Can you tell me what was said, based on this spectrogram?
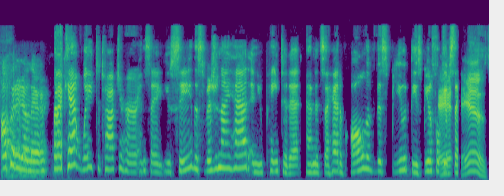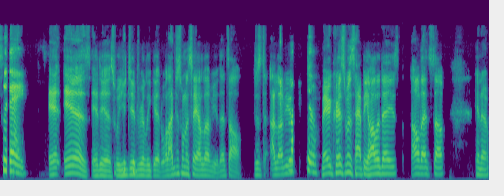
I'll put it on there. But I can't wait to talk to her and say, you see this vision I had, and you painted it, and it's ahead of all of this beauty, these beautiful it gifts that is today. It is. It is. Well, you did really good. Well, I just want to say I love you. That's all. Just I love you. Love you. Merry Christmas, Happy Holidays all that stuff. You know,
